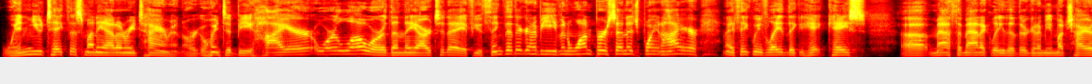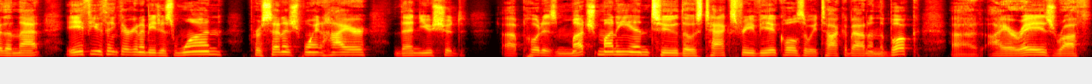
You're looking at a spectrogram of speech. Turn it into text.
when you take this money out in retirement, are going to be higher or lower than they are today? If you think that they're going to be even one percentage point higher, and I think we've laid the case uh, mathematically that they're going to be much higher than that. If you think they're going to be just one percentage point higher, then you should uh, put as much money into those tax-free vehicles that we talk about in the book, uh, IRAs, Roth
